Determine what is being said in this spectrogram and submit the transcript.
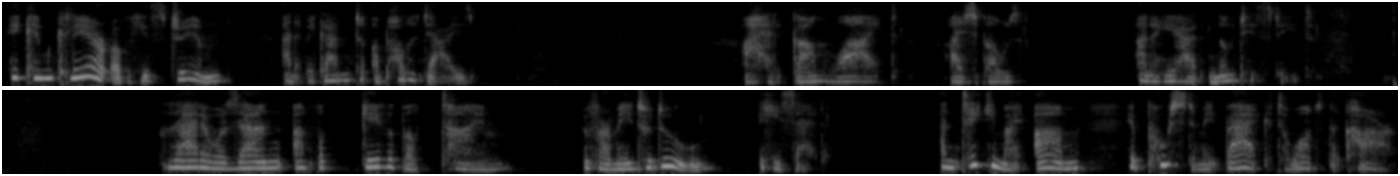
he came clear of his dream and began to apologize. I had gone white, I suppose, and he had noticed it. That was an unforgivable time for me to do, he said, and taking my arm, he pushed me back towards the car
